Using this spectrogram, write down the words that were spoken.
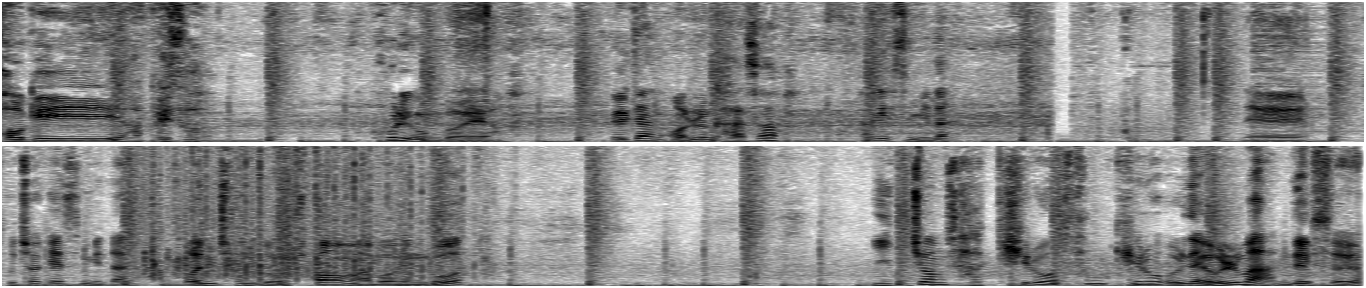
거기 앞에서 콜이 온 거예요. 일단 얼른 가서 하겠습니다. 네, 도착했습니다. 원천동 처음 와보는 곳. 2.4km, 3km? 네, 얼마 안 됐어요.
